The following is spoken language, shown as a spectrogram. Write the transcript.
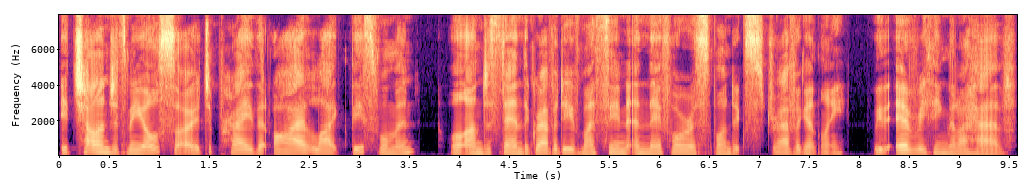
It challenges me also to pray that I, like this woman, will understand the gravity of my sin and therefore respond extravagantly with everything that I have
